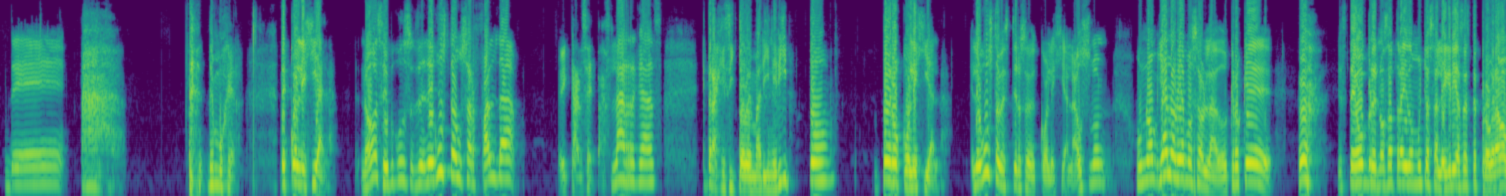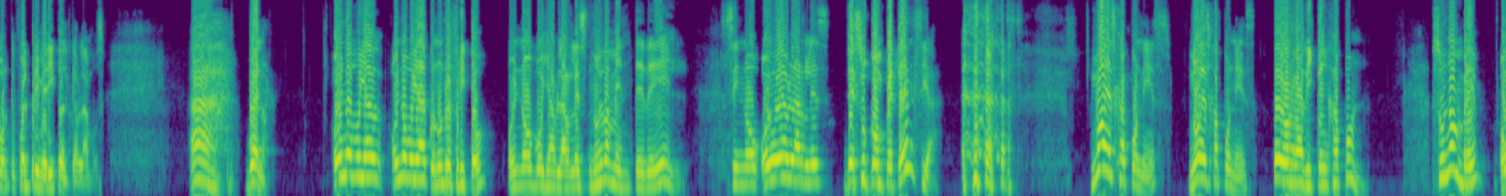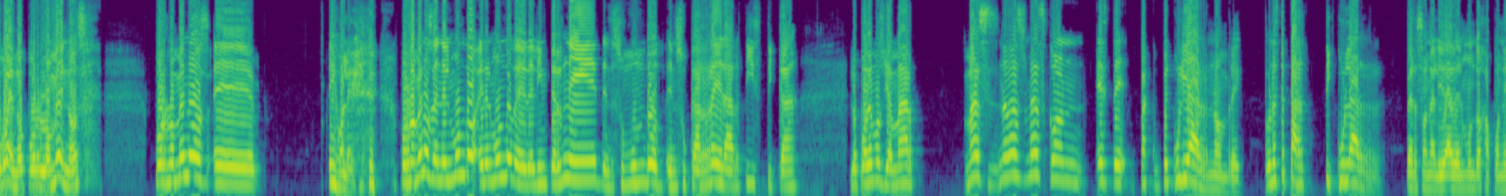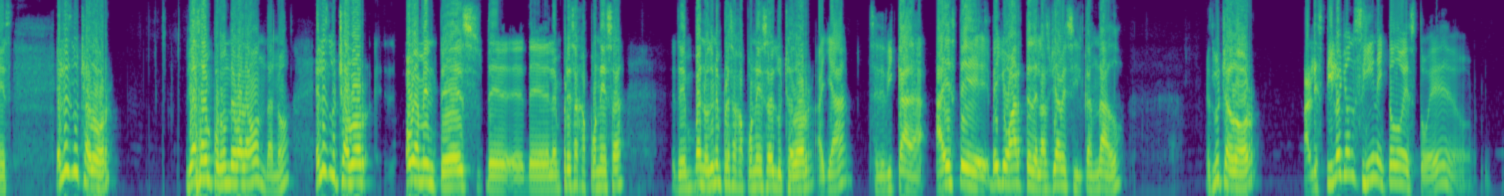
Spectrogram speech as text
de... de mujer, de colegiala, ¿no? Se, le gusta usar falda, eh, calcetas largas, trajecito de marinerito, pero colegiala. Le gusta vestirse de colegiala. Un, un ya lo habíamos hablado. Creo que este hombre nos ha traído muchas alegrías a este programa porque fue el primerito del que hablamos. Ah, bueno. Hoy no voy a, hoy no voy a con un refrito. Hoy no voy a hablarles nuevamente de él, sino hoy voy a hablarles de su competencia. no es japonés, no es japonés, pero radica en Japón. Su nombre, o bueno, por lo menos, por lo menos, eh, híjole, por lo menos en el mundo, en el mundo de- del internet, en su mundo, en su carrera artística, lo podemos llamar más, nada más, más con este peculiar nombre, con este particular personalidad del mundo japonés. Él es luchador, ya saben por dónde va la onda, ¿no? Él es luchador, obviamente es de, de la empresa japonesa, de, bueno, de una empresa japonesa, es luchador allá, se dedica a este bello arte de las llaves y el candado. Es luchador, al estilo John Cena y todo esto, ¿eh?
